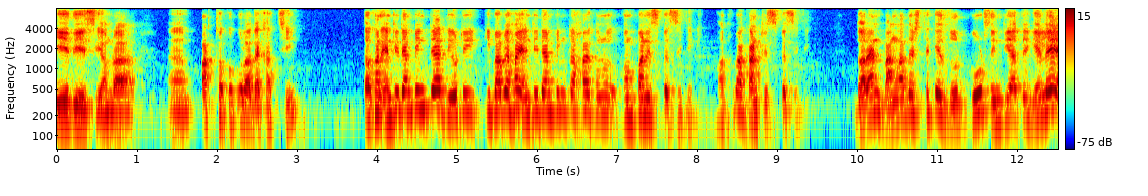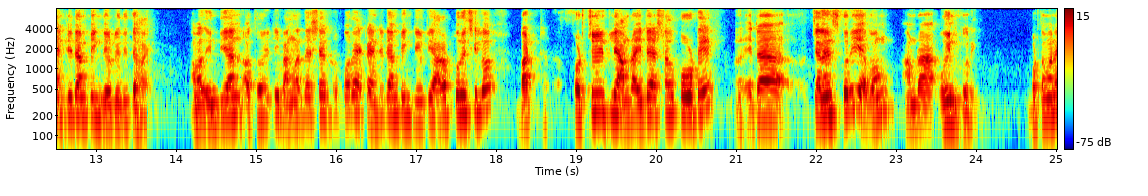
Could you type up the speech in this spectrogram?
ইয়ে দিয়েছি। আমরা পার্থক্যগুলা দেখাচ্ছি। তখন অ্যান্টি ডাম্পিংটা ডিউটি কীভাবে হয়? অ্যান্টি ডাম্পিংটা হয় কোনো কোম্পানি স্পেসিফিক অথবা কান্ট্রি স্পেসিফিক ধরেন বাংলাদেশ থেকে জুট গুডস ইন্ডিয়াতে গেলে অ্যান্টি ডাম্পিং ডিউটি দিতে হয়। আমাদের ইন্ডিয়ান অথরিটি বাংলাদেশের উপরে একটা অ্যান্টি ডাম্পিং ডিউটি আরোপ করেছিল বাট ফর্চুনেটলি আমরা ইন্টারন্যাশনাল কোর্টে এটা চ্যালেঞ্জ করি এবং আমরা উইন করি। বর্তমানে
